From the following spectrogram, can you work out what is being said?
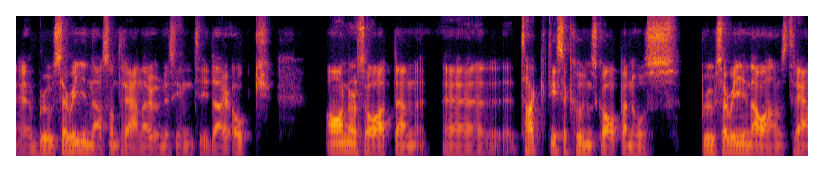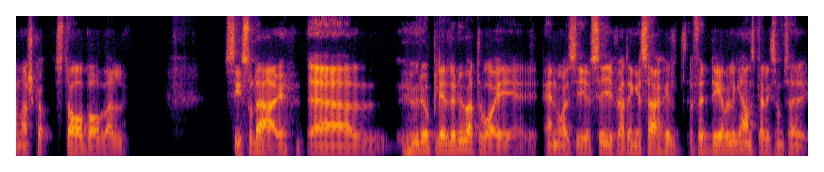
eh, Bruce Arena som tränare under sin tid där och Arnor sa att den eh, taktiska kunskapen hos Bruce Arena och hans tränarstab var väl sisådär. Eh, hur upplevde du att det var i NYCFC? För jag tänker särskilt, för det är väl en ganska liksom så här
